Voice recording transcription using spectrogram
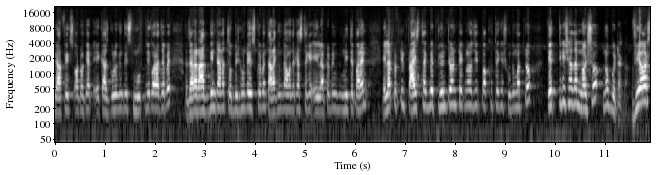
graphics AutoCAD এই কাজগুলো কিন্তু স্মুথলি করা যাবে। যারা রাত দিন টানা চব্বিশ ঘণ্টা ইউজ করবেন, তারা কিন্তু আমাদের কাছ থেকে এই ল্যাপটপটি নিতে পারেন। এই ল্যাপটপটির প্রাইস থাকবে টোয়েন্টি ওয়ান টেকনোলজির পক্ষ থেকে শুধুমাত্র তেত্রিশ হাজার নয়শো নব্বই টাকা। ভিওর্স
